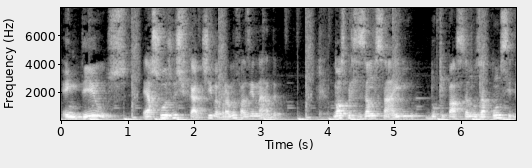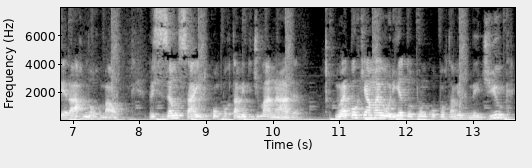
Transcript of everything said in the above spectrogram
em Deus, é a sua justificativa para não fazer nada. Nós precisamos sair do que passamos a considerar normal. Precisamos sair do comportamento de manada. Não é porque a maioria adotou um comportamento medíocre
